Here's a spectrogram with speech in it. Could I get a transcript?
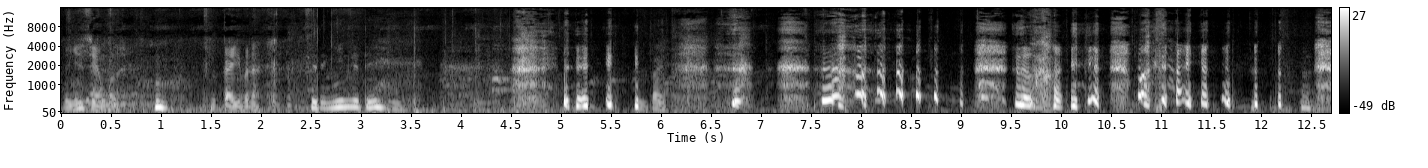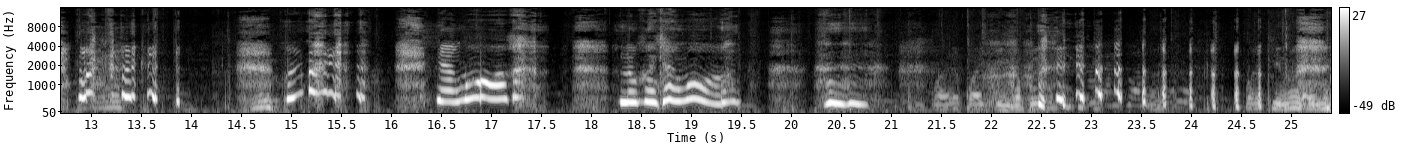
ได้ยินเสียงบ่ล่ะ คือไกลปะนะสิอย่างนี้อยู่ดิขึ้นไปลูกคอยมึงได้ยังมึงได้มึงได้ยังมอกลูกคอยยังมอกปล่อยปล่อยกิ่งกับพื้นปล่อยกิ่งแล้วคุณนี่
